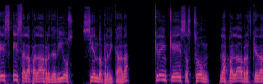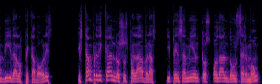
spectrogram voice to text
¿es esa la palabra de Dios siendo predicada? ¿Creen que esas son las palabras que dan vida a los pecadores? ¿Están predicando sus palabras y pensamientos o dando un sermón?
